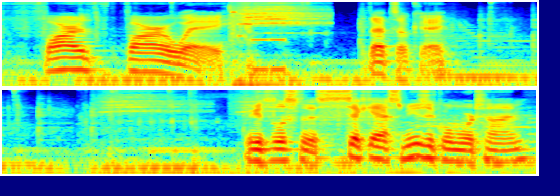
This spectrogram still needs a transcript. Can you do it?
far, far away. But that's okay. We get to listen to this sick ass music one more time.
